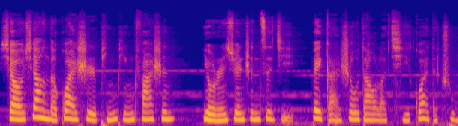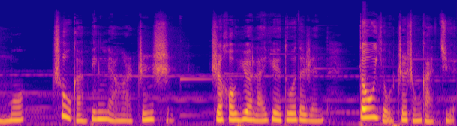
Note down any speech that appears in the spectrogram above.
小巷的怪事频频发生，有人宣称自己被感受到了奇怪的触摸，触感冰凉而真实。之后，越来越多的人都有这种感觉，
